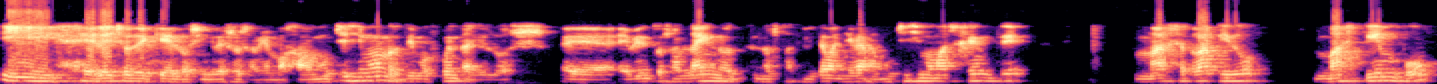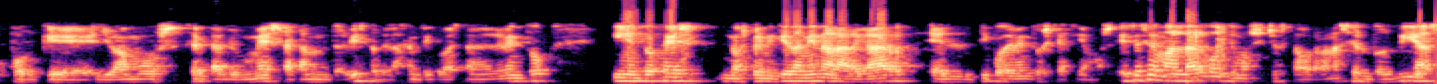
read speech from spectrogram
y el hecho de que los ingresos habían bajado muchísimo, nos dimos cuenta que los eh, eventos online nos, facilitaban llegar a muchísima más gente, más rápido, más tiempo, porque llevamos cerca de un mes sacando entrevistas de la gente que va a estar en el evento, y entonces nos permitió también alargar el tipo de eventos que hacíamos. Este es el más largo que hemos hecho hasta ahora. Van a ser dos días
